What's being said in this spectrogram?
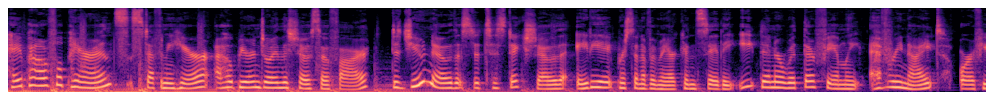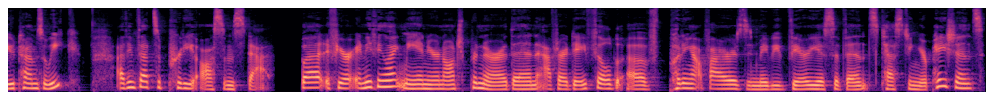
Hey, powerful parents, Stephanie here. I hope you're enjoying the show so far. Did you know that statistics show that 88% of Americans say they eat dinner with their family every night or a few times a week? I think that's a pretty awesome stat. But if you're anything like me and you're an entrepreneur, then after a day filled of putting out fires and maybe various events testing your patience,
